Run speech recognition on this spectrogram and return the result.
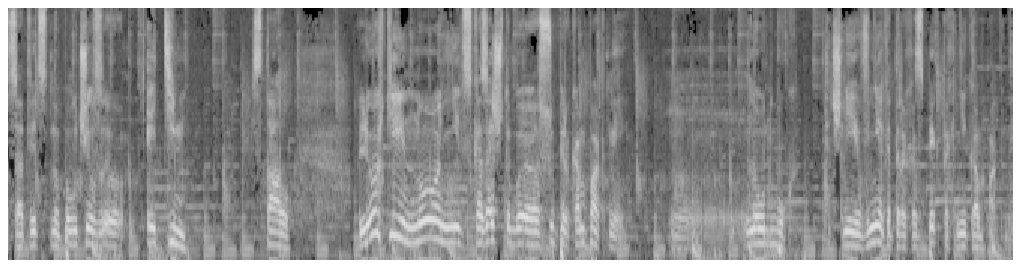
соответственно, получился этим стал легкий, но не сказать, чтобы суперкомпактный ноутбук. Точнее, в некоторых аспектах не компактный.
